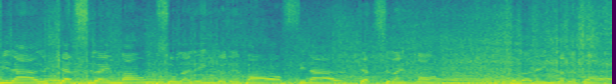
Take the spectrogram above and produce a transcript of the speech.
Finale 4 cylindres membres sur la ligne de départ. Finale 4 cylindres membres sur la ligne de départ.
